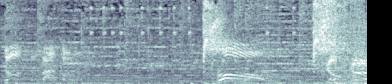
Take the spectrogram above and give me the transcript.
Stop battle! Brawl! Joker!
